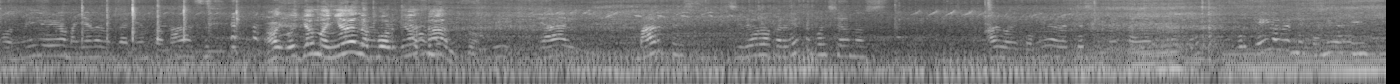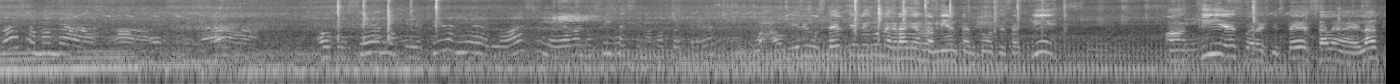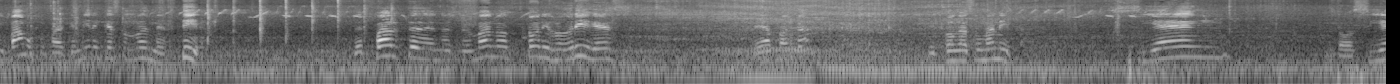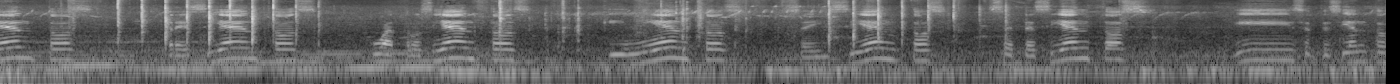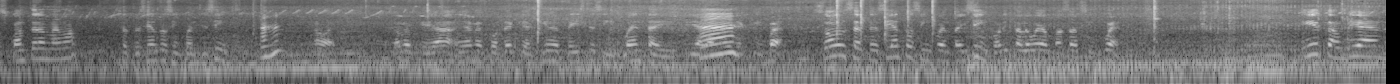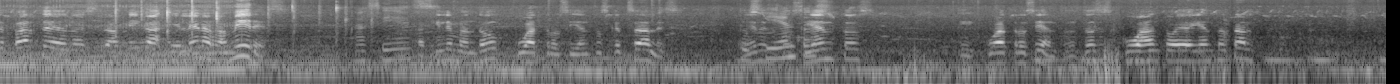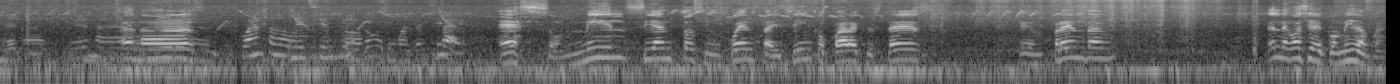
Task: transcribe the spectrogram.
Por mí yo ya mañana vendería empanadas. Ay, hoy ya mañana, por Dios santo. ya el martes, si Dios lo permite, pues hacemos algo de comida, a ver qué se inventa. Porque ella vende comida ahí en su casa, manda a, a- a ofrecer lo que le pidan, y ella lo hace y allá van las hijas en la moto a entregar. Wow, miren, ustedes tienen una gran herramienta entonces aquí. Aquí es para que ustedes salgan adelante y vamos, pues, para que miren que esto no es mentira. De parte de nuestro hermano Tony Rodríguez, vea para acá y ponga su manita. 100, 200, 300, 400, 500, 600, 700 y 700. ¿Cuánto era, mi amor? 755. Ajá. Ah, bueno. Solo que ya, ya me acordé que aquí me pediste 50 y, y Ah. aquí. Bueno, son 755. Ahorita le voy a pasar 50. Y también de parte de nuestra amiga Elena Ramírez. Así es. Aquí le mandó 400 quetzales. Miren, 200. 200 y 400. Entonces, ¿cuánto hay ahí en total? Buenas. ¿Cuánto? 1155. Eso, 1155 para que ustedes emprendan el negocio de comida, pues.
